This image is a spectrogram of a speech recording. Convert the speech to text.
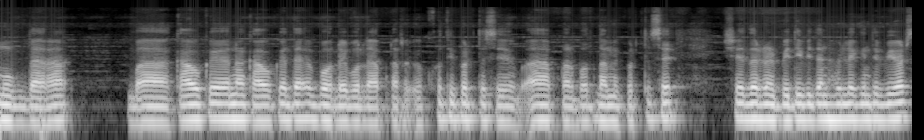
মুখ দ্বারা বা কাউকে না কাউকে বলে বলে আপনার ক্ষতি করতেছে আপনার বদনামি করতেছে, সে ধরনের বিধিবিধান হইলে কিন্তু ভিউয়ার্স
